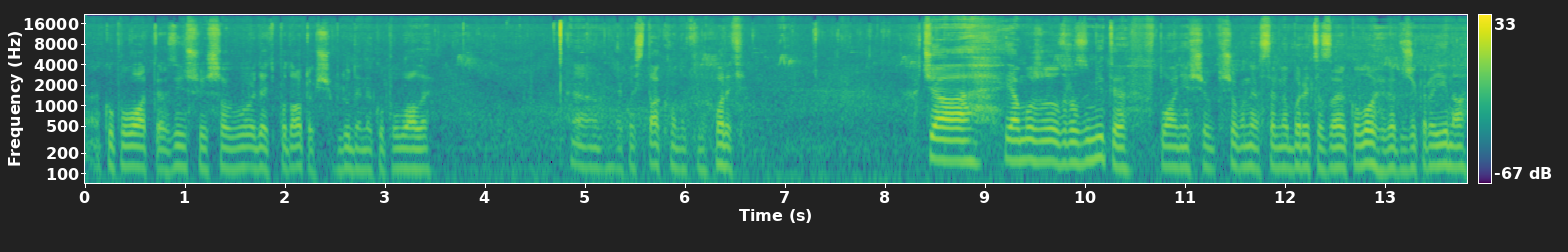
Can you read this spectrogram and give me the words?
е, купувати, а з іншої ще вводять податок, щоб люди не купували. Е, Якось так воно тут виходить. Хоча я можу зрозуміти в плані, що, що вони сильно борються за екологію, адже країна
